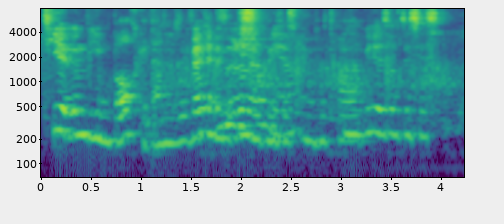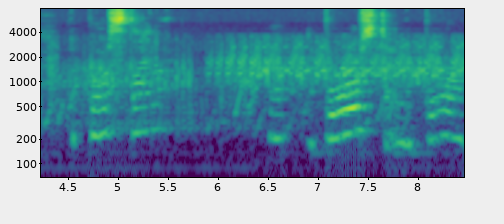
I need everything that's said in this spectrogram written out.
Tier irgendwie im Bauch gelandet. Ich weiß nicht, das Irgendwie erinnert schon, mich ja. das irgendwie Ja, total. wieder so dieses Bohr-Style. Ja. Borst, eine Bohr.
